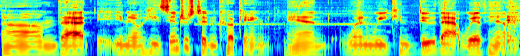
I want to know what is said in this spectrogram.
Um, that you know he's interested in cooking, and when we can do that with him,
